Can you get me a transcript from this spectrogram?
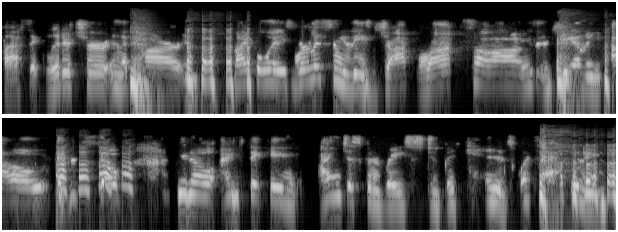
classic literature in the car and my boys we're listening to these jock rock songs and jamming out. And so you know i'm thinking i'm just going to raise stupid kids. What's happening?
